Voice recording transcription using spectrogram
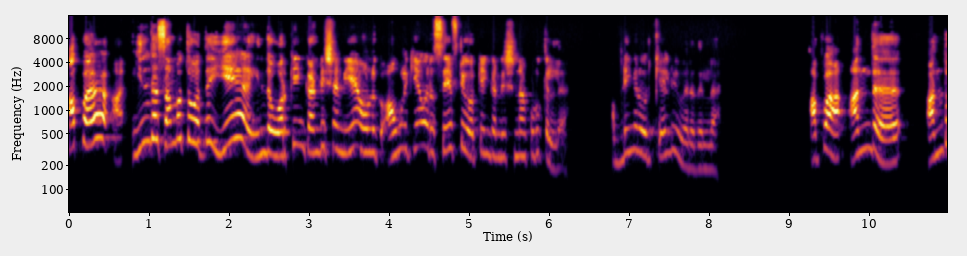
அப்ப இந்த சமத்துவத்தை ஏன் இந்த ஒர்க்கிங் கண்டிஷன் ஏன் அவங்களுக்கு அவங்களுக்கு ஏன் ஒரு சேஃப்டி ஒர்க்கிங் கண்டிஷனா கொடுக்கல? அப்படிங்கிற ஒரு கேள்வி வருது இல்ல அப்ப அந்த அந்த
